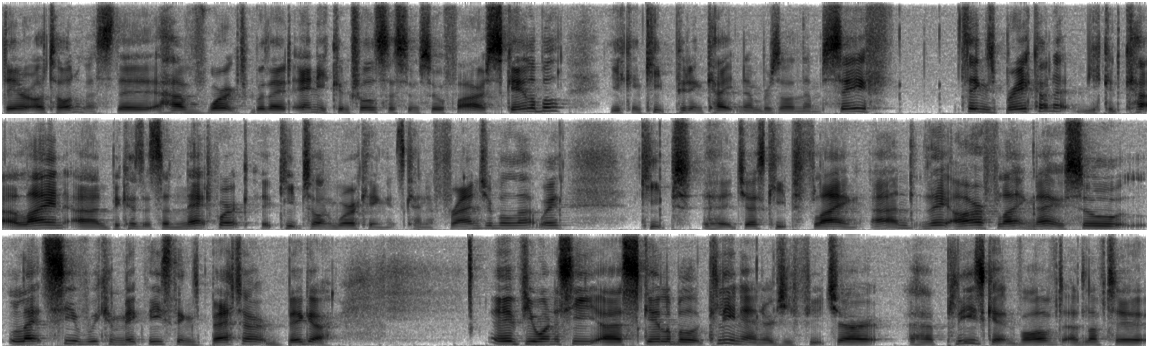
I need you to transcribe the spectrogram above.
they're autonomous. They have worked without any control system so far. Scalable, you can keep putting kite numbers on them. Safe, things break on it, you could cut a line and because it's a network, it keeps on working. It's kind of frangible that way keeps uh, just keeps flying and they are flying now. So let's see if we can make these things better bigger. If you want to see a scalable clean energy future uh, please get involved. I'd love to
